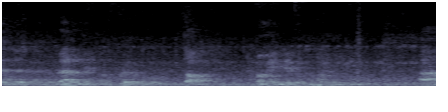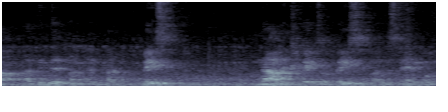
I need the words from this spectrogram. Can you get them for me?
a, a development of critical thought from a different point of view. Uh, I think that a, a basic knowledge base, a basic understanding of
